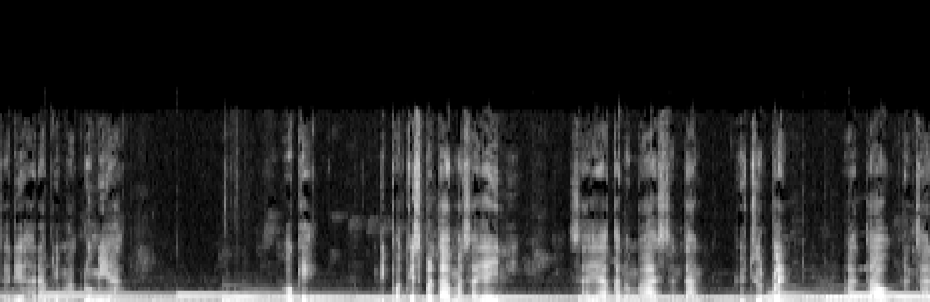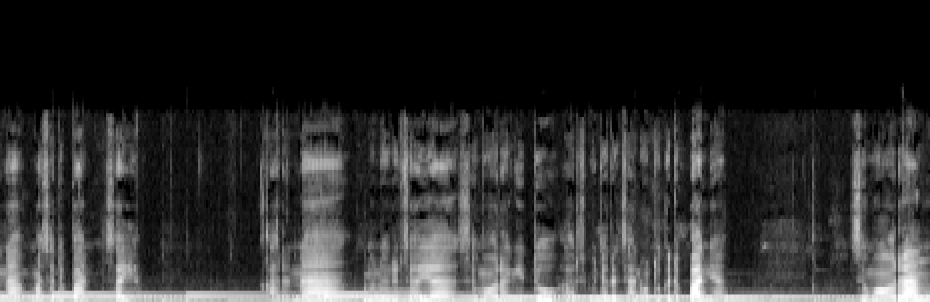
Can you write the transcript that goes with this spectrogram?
jadi harap dimaklumi ya. Oke, di podcast pertama saya ini, saya akan membahas tentang future plan atau rencana masa depan saya. Karena menurut saya semua orang itu harus punya rencana untuk ke depannya. Semua orang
